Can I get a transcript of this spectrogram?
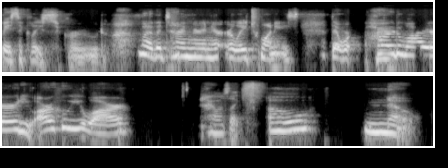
basically screwed by the time you're in your early 20s that were hardwired you are who you are. I was like oh no.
